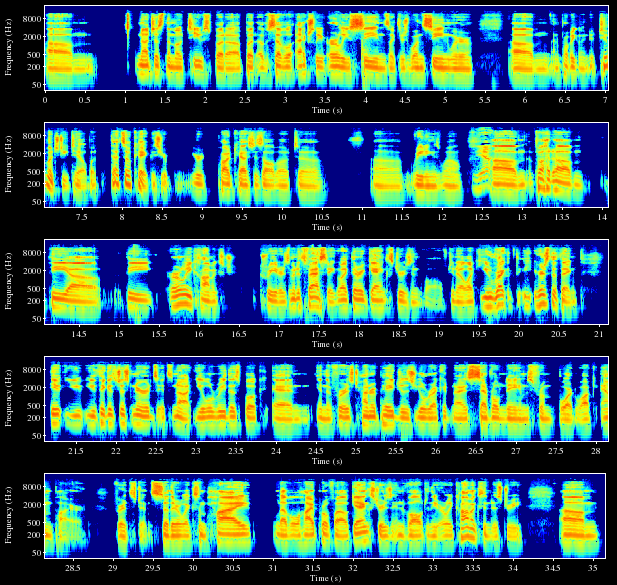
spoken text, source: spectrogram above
um, not just the motifs, but uh, but of several actually early scenes. Like there's one scene where um, I'm probably going into too much detail, but that's okay because your your podcast is all about uh, uh, reading as well. Yeah. Um, but um, the uh, the early comics creators, I mean, it's fascinating. Like there are gangsters involved. You know, like you. Rec- here's the thing: it, you you think it's just nerds. It's not. You will read this book, and in the first hundred pages, you'll recognize several names from Boardwalk Empire, for instance. So there are like some high level, high profile gangsters involved in the early comics industry. Um,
